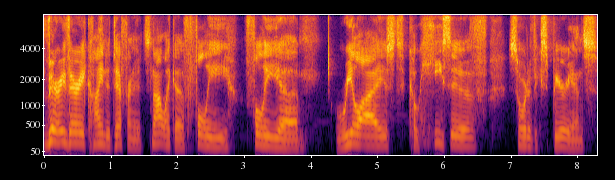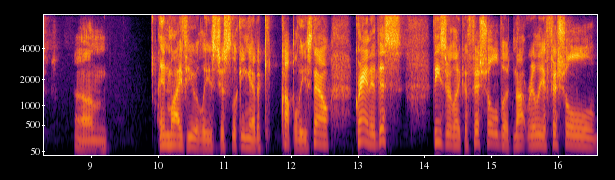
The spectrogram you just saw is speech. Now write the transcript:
very, very kind of different. It's not like a fully, fully uh, realized, cohesive sort of experience. Um, in my view, at least, just looking at a couple of these. Now, granted, this these are like official but not really official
